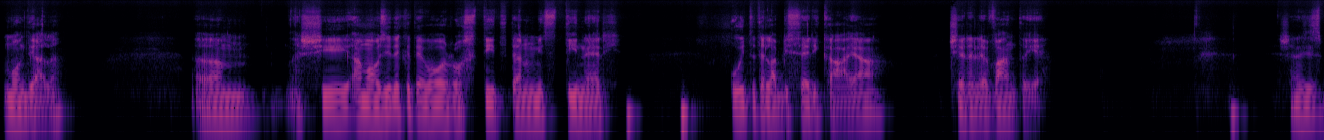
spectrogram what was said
mondială. Um, și am auzit de câteva ori rostit de anumiți tineri, uită-te la biserica aia, ce relevantă e. Și am zis,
